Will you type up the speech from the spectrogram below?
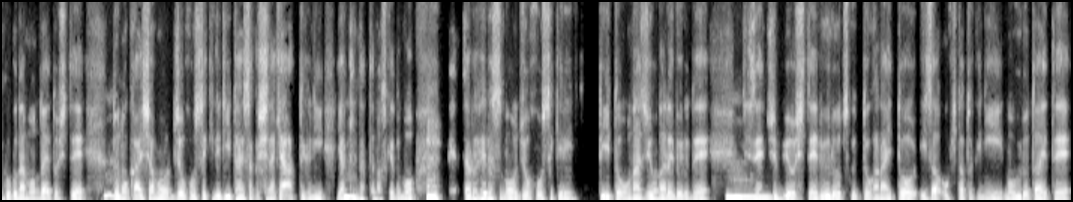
刻な問題として、どの会社も情報セキュリティ対策しなきゃっていうふうに躍起になってますけども、メンタルヘルスも情報セキュリティと同じようなレベルで、事前準備をしてルールを作っておかないと、いざ起きた時にもううろたえて、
